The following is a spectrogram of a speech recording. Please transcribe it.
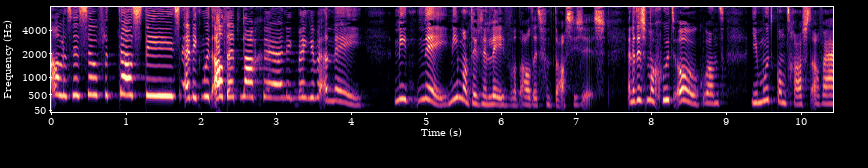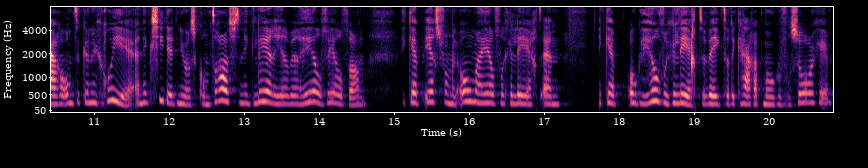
alles is zo fantastisch. En ik moet altijd lachen. En ik ben. Nee. Niet, nee, niemand heeft een leven wat altijd fantastisch is. En dat is maar goed ook, want je moet contrast ervaren om te kunnen groeien. En ik zie dit nu als contrast en ik leer hier weer heel veel van. Ik heb eerst van mijn oma heel veel geleerd en ik heb ook heel veel geleerd de week dat ik haar heb mogen verzorgen.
